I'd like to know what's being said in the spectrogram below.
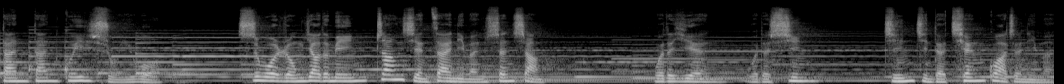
单单归属于我，使我荣耀的名彰显在你们身上。我的眼，我的心，紧紧地牵挂着你们。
